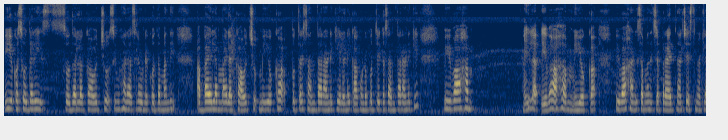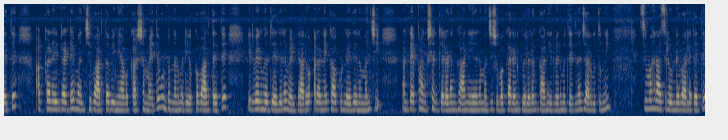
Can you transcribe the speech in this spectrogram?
మీ యొక్క సోదరి సోదరులకు కావచ్చు సింహరాశిలో ఉండే కొంతమంది అబ్బాయిల అమ్మాయిలకు కావచ్చు మీ యొక్క పుత్ర సంతానానికి ఇలానే కాకుండా పుత్రిక సంతానానికి వివాహం ఇలా వివాహం ఈ యొక్క వివాహానికి సంబంధించిన ప్రయత్నాలు చేస్తున్నట్లయితే అక్కడ ఏంటంటే మంచి వార్త వినే అవకాశం అయితే ఉంటుందన్నమాట. ఈ యొక్క వార్త అయితే ఇరవై ఎనిమిది తేదీన వింటారు. అలానే కాకుండా ఏదైనా మంచి అంటే ఫంక్షన్కి వెళ్ళడం కానీ ఏదైనా మంచి శుభకార్యానికి వెళ్ళడం కానీ ఇరవై ఎనిమిది తేదీన జరుగుతుంది. సింహరాశిలో ఉండే వాళ్ళకైతే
